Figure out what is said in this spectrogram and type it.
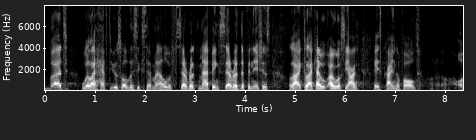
But will I have to use all this XML with servlet mapping, servlet definitions? Like, like I, I was young, he's kind of old. Uh,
